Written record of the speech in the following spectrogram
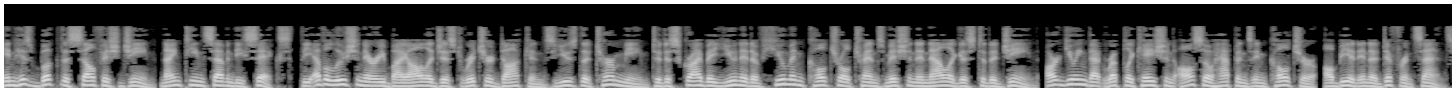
In his book The Selfish Gene 1976, the evolutionary biologist Richard Dawkins used the term meme to describe a unit of human cultural transmission analogous to the gene, arguing that replication also happens in culture, albeit in a different sense.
